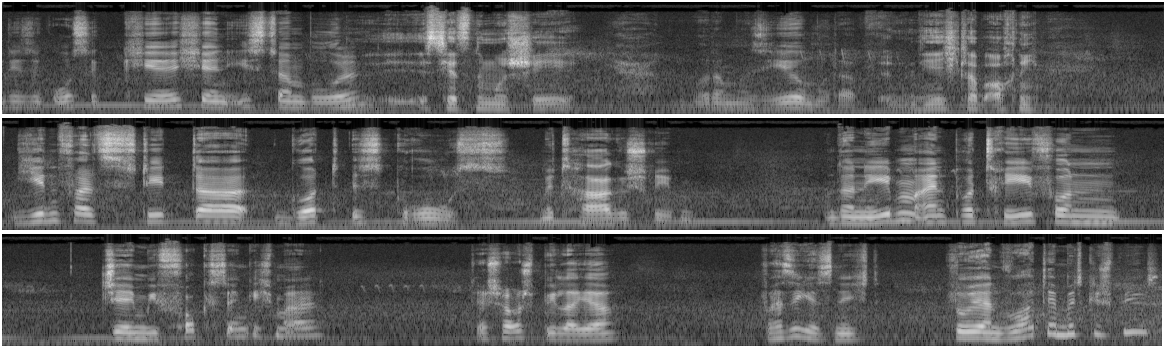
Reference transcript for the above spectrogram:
diese große Kirche in Istanbul. Ist jetzt eine Moschee. Ja, oder Museum oder. Nee, ich glaube auch nicht. Jedenfalls steht da Gott ist groß mit H geschrieben. Und daneben ein Porträt von Jamie Foxx, denke ich mal. Der Schauspieler, ja. Weiß ich jetzt nicht. Florian, wo hat der mitgespielt?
